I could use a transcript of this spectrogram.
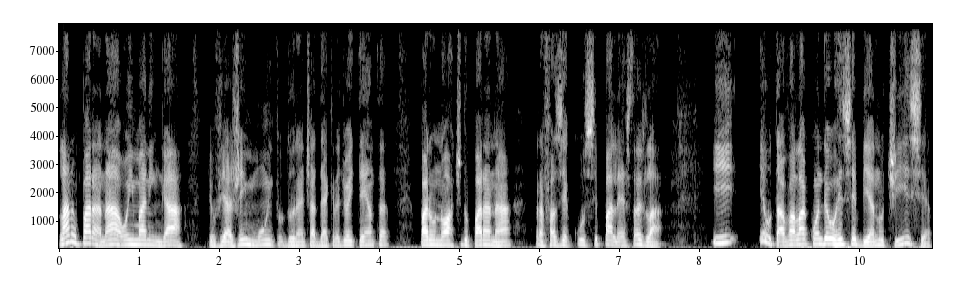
Lá no Paraná ou em Maringá, eu viajei muito durante a década de 80 para o norte do Paraná para fazer cursos e palestras lá. E eu estava lá quando eu recebi a notícia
